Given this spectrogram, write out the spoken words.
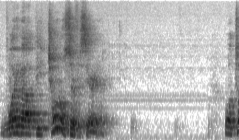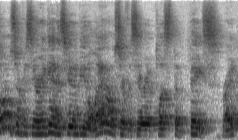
what about the total surface area? Well, total surface area, again, is going to be the lateral surface area plus the base, right?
